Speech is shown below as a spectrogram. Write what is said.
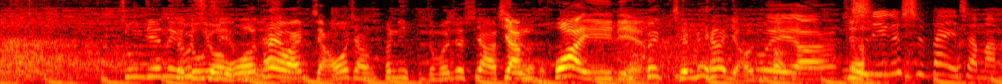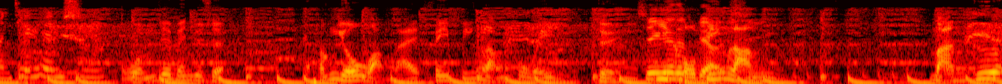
中间那个东西我太晚讲，我想说你怎么就下去讲？快一点。前面要咬掉。对呀，吃一个示范一下嘛，你天天吃。我们这边就是朋友往来，非槟榔不为礼。对，一口槟榔，满哥，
